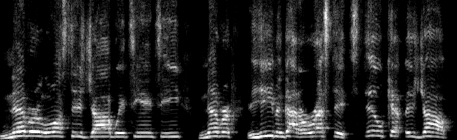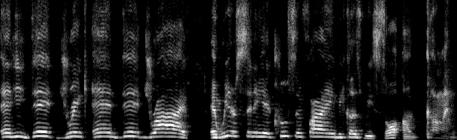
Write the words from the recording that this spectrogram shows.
never lost his job with TNT, never, he even got arrested, still kept his job, and he did drink and did drive and we are sitting here crucifying because we saw a gun.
